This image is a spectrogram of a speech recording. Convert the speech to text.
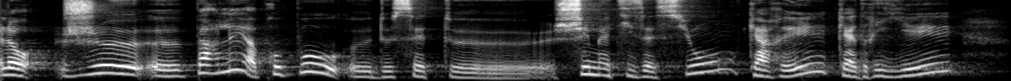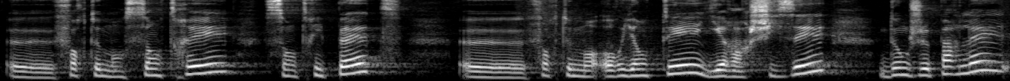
Alors, je euh, parlais à propos euh, de cette euh, schématisation carrée, quadrillée, fortement centrée, centripète, fortement orientée, hiérarchisée. Donc, je parlais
